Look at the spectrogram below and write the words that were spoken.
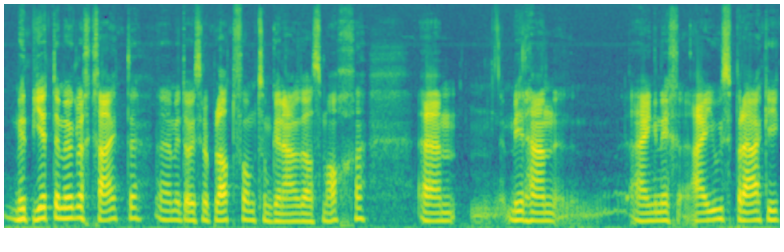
Mhm. Wir bieten Möglichkeiten äh, mit unserer Plattform, um genau das zu machen. Ähm, wir haben eigentlich eine Ausprägung.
